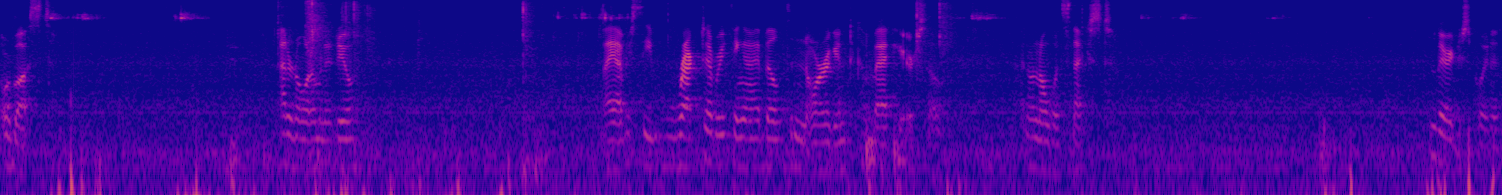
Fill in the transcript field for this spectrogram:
or bust. I don't know what I'm gonna do. I obviously wrecked everything I built in Oregon to come back here, so I don't know what's next. I'm very disappointed.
